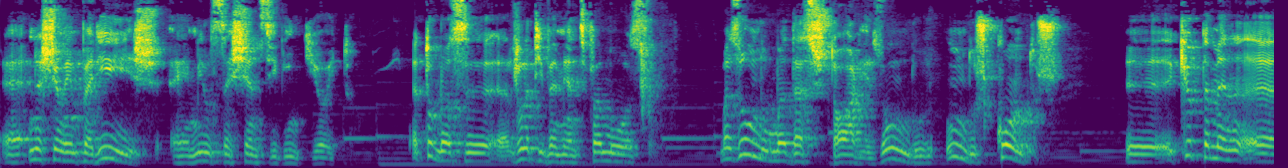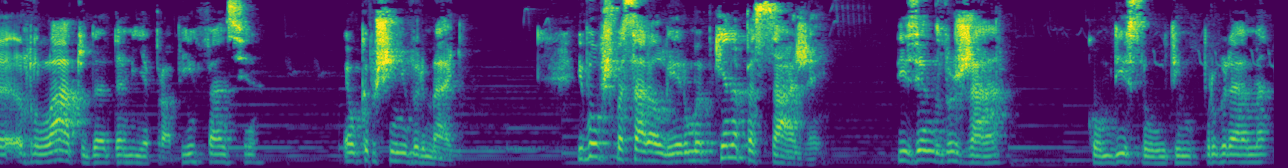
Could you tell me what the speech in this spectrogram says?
eh, nasceu em Paris em 1628. Tornou-se relativamente famoso, mas uma das histórias, um, do, um dos contos eh, que eu também eh, relato da, da minha própria infância é o Capuchinho Vermelho. E vou-vos passar a ler uma pequena passagem, dizendo-vos já, como disse no último programa,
